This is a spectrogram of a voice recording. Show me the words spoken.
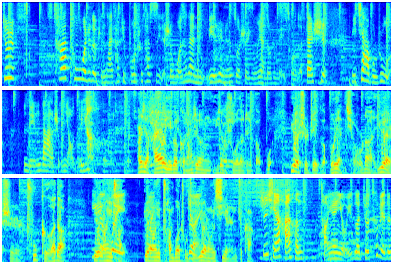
就是他通过这个平台，他去播出他自己的生活，他在努力认真做事，永远都是没错的。但是你架不住林大了，什么鸟都有。而且还有一个可能性，于想说的，这个博越是这个博眼球的，越是出格的，越容易传越容易传播出去，越容易吸引人去看。之前还很讨厌有一个就特别对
